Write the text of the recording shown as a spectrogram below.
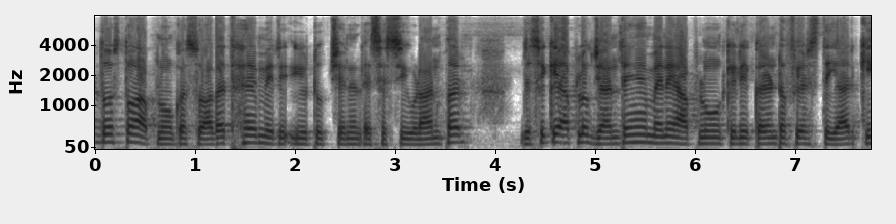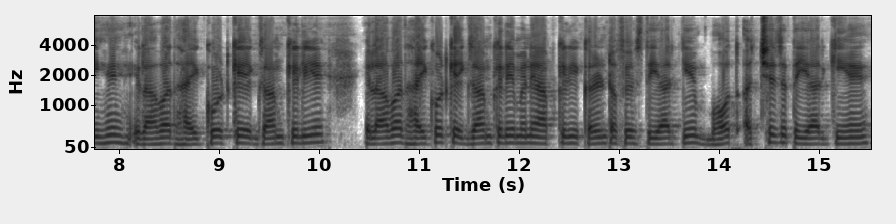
दोस्तों, आप लोगों का स्वागत है मेरे यूट्यूब चैनल एसएससी उड़ान पर। जैसे कि आप लोग जानते हैं, मैंने आप लोगों के लिए करंट अफेयर्स तैयार की हैं इलाहाबाद हाई कोर्ट के एग्ज़ाम के लिए। इलाहाबाद हाई कोर्ट के एग्ज़ाम के लिए मैंने आपके लिए करंट अफेयर्स तैयार किए हैं, बहुत अच्छे से तैयार किए हैं।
